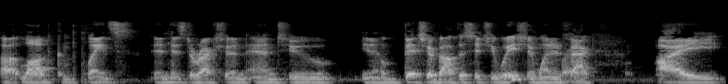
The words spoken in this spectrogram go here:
uh, lob complaints in his direction and to you know bitch about the situation when in Right. fact I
